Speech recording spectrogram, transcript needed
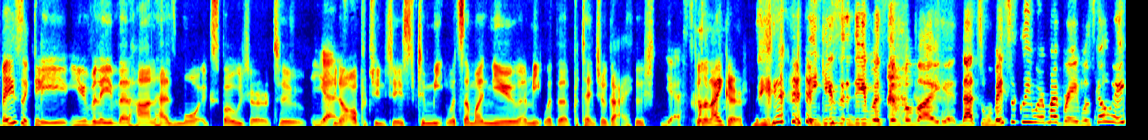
basically you believe that han has more exposure to Yes. you know opportunities to meet with someone new and meet with a potential guy who's Yes. gonna like her Thank you, Cindy, for simplifying it. That's basically where my brain was going.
